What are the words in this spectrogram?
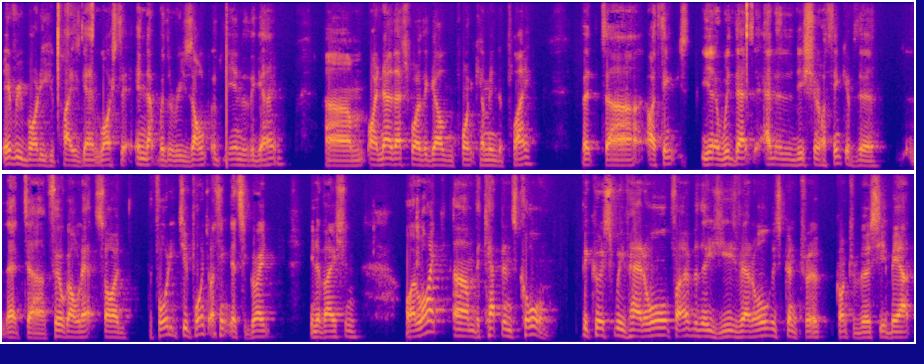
everybody who plays game likes to end up with a result at the end of the game. Um, I know that's why the golden point come into play. But uh, I think you know with that added addition, I think of the that uh, field goal outside the 42 points. I think that's a great innovation. I like um, the captain's call because we've had all for over these years we've had all this contra- controversy about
